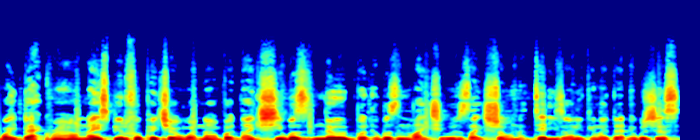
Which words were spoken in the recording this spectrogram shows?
white background, nice, beautiful picture or whatnot. But like she was nude, but it wasn't like she was like showing her titties or anything like that. It was just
